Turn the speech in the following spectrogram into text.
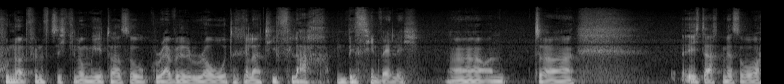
150 Kilometer so Gravel Road, relativ flach, ein bisschen wellig. Ja, und äh, ich dachte mir so,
